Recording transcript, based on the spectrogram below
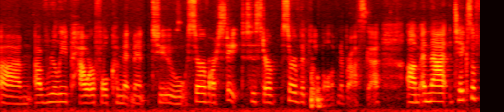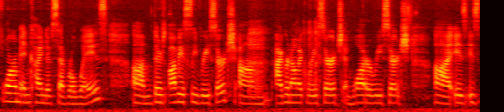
um, a really powerful commitment to serve our state, to serve, serve the people of Nebraska. Um, and that takes a form in kind of several ways. Um, there's obviously research, um, agronomic research, and water research. Uh, is, is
